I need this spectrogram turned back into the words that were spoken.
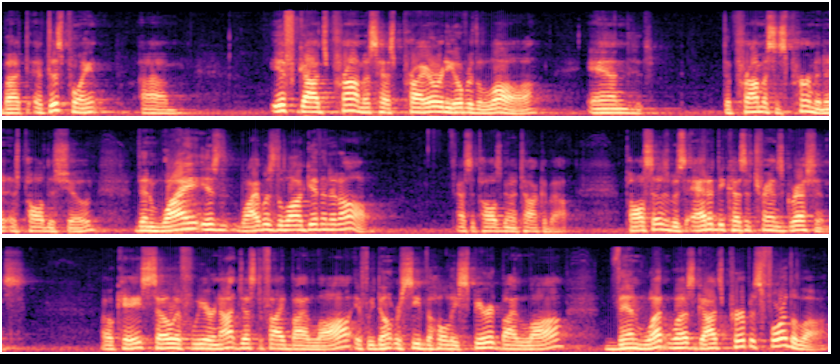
But at this point, um, if God's promise has priority over the law and the promise is permanent, as Paul just showed, then why, is, why was the law given at all? That's what Paul's going to talk about. Paul says was added because of transgressions. Okay, so if we are not justified by law, if we don't receive the Holy Spirit by law, then what was God's purpose for the law?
